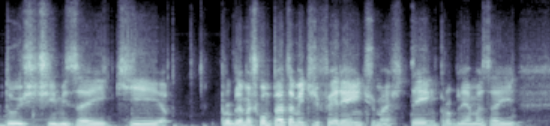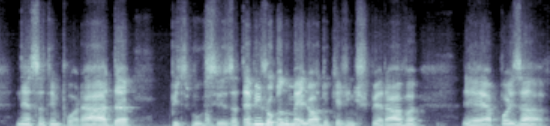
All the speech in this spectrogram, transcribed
dois times aí que problemas completamente diferentes, mas tem problemas aí nessa temporada. Pittsburgh Steelers até vem jogando melhor do que a gente esperava é, após a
